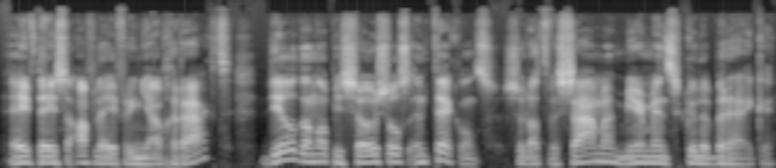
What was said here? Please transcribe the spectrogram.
Heeft deze aflevering jou geraakt? Deel dan op je socials en tag ons, zodat we samen meer mensen kunnen bereiken.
